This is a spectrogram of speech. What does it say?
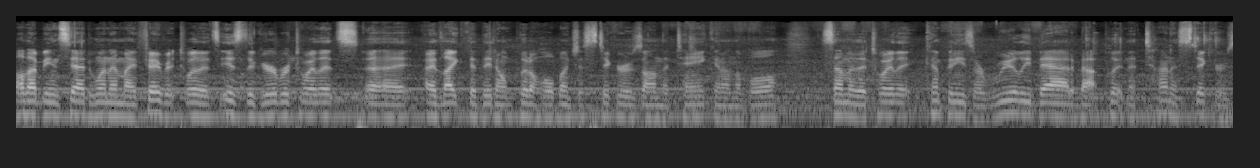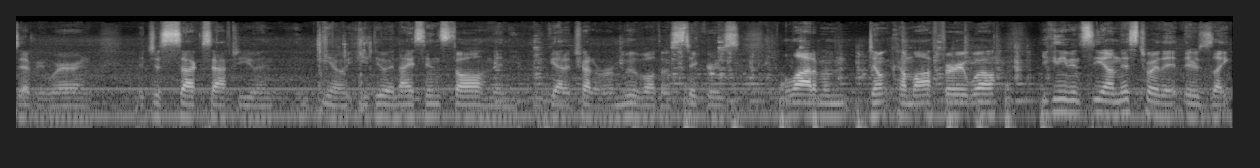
All that being said, one of my favorite toilets is the Gerber toilets. Uh, I like that they don't put a whole bunch of stickers on the tank and on the bowl. Some of the toilet companies are really bad about putting a ton of stickers everywhere, and it just sucks after you and you know you do a nice install and then you, you've got to try to remove all those stickers. A lot of them don't come off very well. You can even see on this toilet there's like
